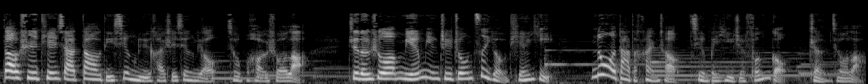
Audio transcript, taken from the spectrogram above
到时天下到底姓吕还是姓刘就不好说了。只能说冥冥之中自有天意，偌大的汉朝竟被一只疯狗拯救了。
